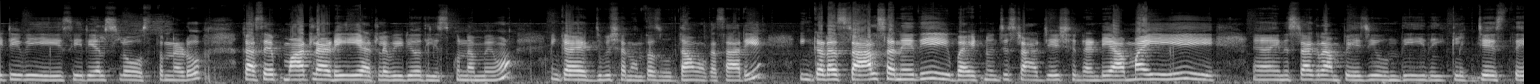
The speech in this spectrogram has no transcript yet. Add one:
ఈటీవీ సీరియల్స్లో వస్తున్నాడు. కాసేపు మాట్లాడి అట్లా వీడియో తీసుకున్నాం మేము. ఇంకా ఎగ్జిబిషన్ అంతా చూద్దాం ఒకసారి. ఇక్కడ స్టాల్స్ అనేది బయట నుంచి స్టార్ట్ చేసిండ్రండి. అమ్మాయి ఇన్స్టాగ్రామ్ పేజీ ఉంది. ఇది క్లిక్ చేస్తే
